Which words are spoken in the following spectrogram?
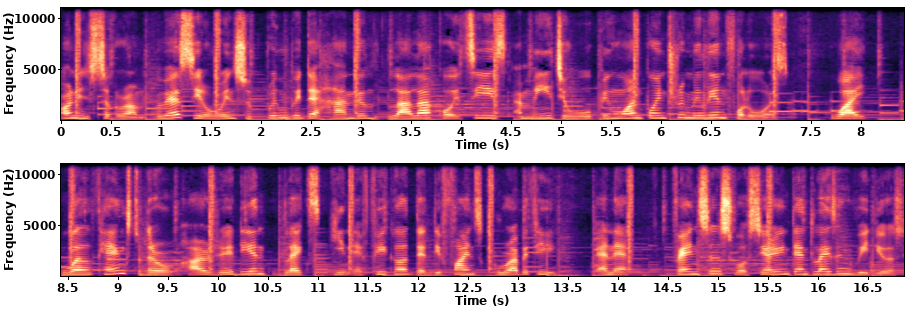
on Instagram, where she reigns supreme with the handle Lala Koichi is amazed a whopping 1.3 million followers. Why? Well, thanks to the, her radiant black skin, a figure that defines gravity, and a fans for sharing tantalizing videos.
